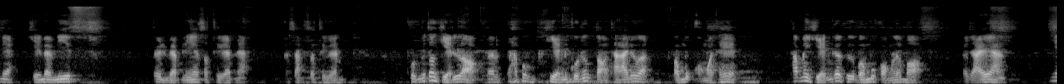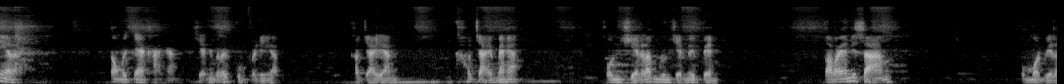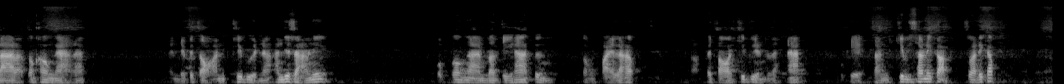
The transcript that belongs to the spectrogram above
เนี่ยเขียนแบบนี้เป็นแบบนี้สะเทือนนะกษัตริย์สะเทือน คุณไม่ต้องเขียนหรอกแต่ถ้าคุณเขียนคุณต้องต่อท้ายด้วยว่าประมุขของประเทศ ถ้าไม่เขียนก็คือประมุขของระบอบเข้าใจยังเนี่ยแหละต้องไปแก้ไขครับเขียนให้เป็นรัฐกลุ่มกว่านี้ครับ เข้าใจยังเข้าใจไหมฮะคนเขียนรัฐธรรมนูญเขียนไม่เป็น ต่อไปอันที่สามผมหมดเวลาแล้วต้องเข้างานแล้วเดี๋ยวไปต่ออันคลิปอื่นนะ อันที่สามนี้ผมเข้างานตอนตีห้าครึ่งต้องไปแล้วครับ ไปต่อคลิปอื่นแล้วนะโอเคตอนคลิปเท่านี้ก่อนสวัสดีครับ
